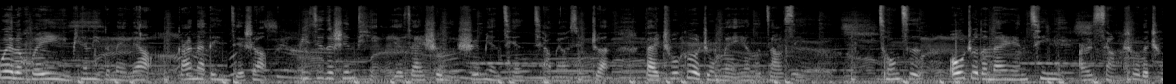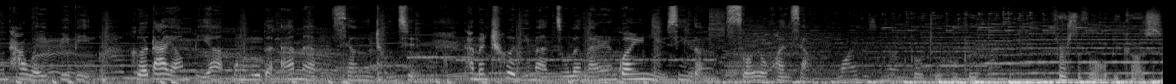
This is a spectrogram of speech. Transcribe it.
为了回应影片里的美妙，戛纳电影节上碧姬的身体也在摄影师面前巧妙旋转，摆出各种美艳的造型。从此，欧洲的男人亲昵而享受地称她为 BB，和大洋彼岸梦露的 MM 相映成趣。他们彻底满足了男人关于女性的所有幻想。First of all, because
